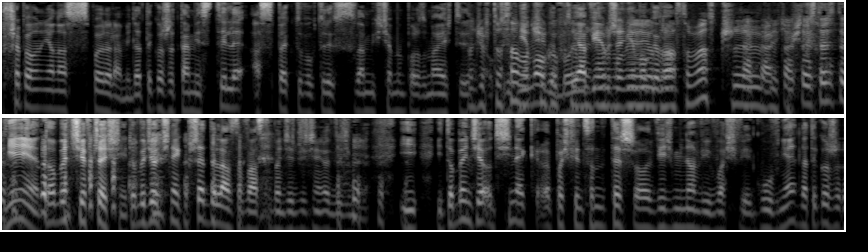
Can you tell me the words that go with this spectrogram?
przepełniona spoilerami, dlatego, że tam jest tyle aspektów, o których z wami chciałbym porozmawiać, ty, będzie w to samo nie mogę, bo ja wiem, że nie mogę wam... Was, czy tak, tak, tak. To jest, to jest, to jest... Nie, nie, to będzie wcześniej. To będzie odcinek przed The Last of Us, to będzie odcinek o Wiedźminie. I, I to będzie odcinek poświęcony też o Wiedźminowi właściwie głównie, dlatego, że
